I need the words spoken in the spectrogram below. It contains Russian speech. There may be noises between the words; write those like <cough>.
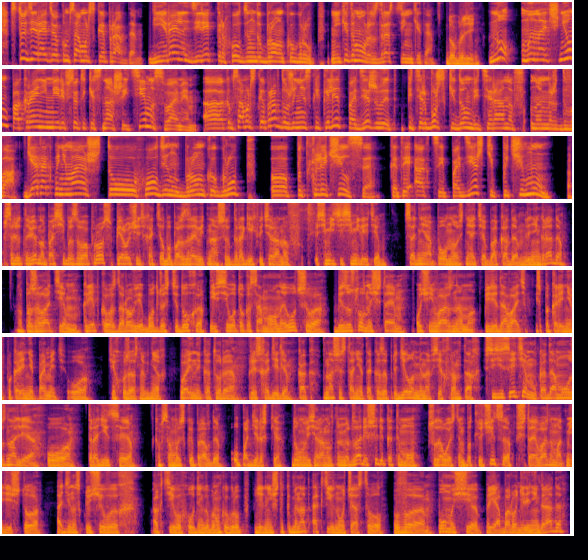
В студии радио «Комсомольская правда» генеральный директор холдинга «Бронка Групп» Никита Муров. Здравствуйте, Никита. Добрый день. Ну, мы начнем, по крайней мере, все-таки с нашей темы с вами. А, «Комсомольская правда» уже несколько лет поддерживает Петербургский дом ветеранов номер два. Я так понимаю, что холдинг «Бронка Групп» подключился к этой акции поддержки. Почему? Абсолютно верно. Спасибо за вопрос. В первую очередь хотел бы поздравить наших дорогих ветеранов 77-летием со дня полного снятия блокады Ленинграда пожелать им крепкого здоровья, бодрости духа и всего только самого наилучшего. Безусловно, считаем очень важным передавать из поколения в поколение память о тех ужасных днях войны, которые происходили как в нашей стране, так и за пределами на всех фронтах. В связи с этим, когда мы узнали о традиции «Комсомольской правды» о поддержке Дома ветеранов номер два, решили к этому с удовольствием подключиться. Считаю важным отметить, что один из ключевых активов холдинга Бронкогрупп «Деляничный комбинат» активно участвовал в помощи при обороне Ленинграда.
